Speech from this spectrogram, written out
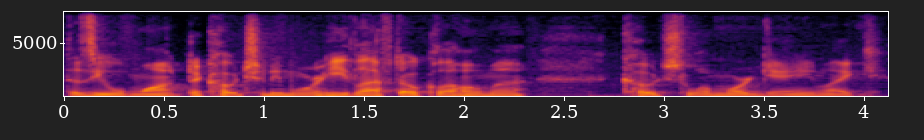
does he want to coach anymore? He left Oklahoma, coached one more game. Like,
